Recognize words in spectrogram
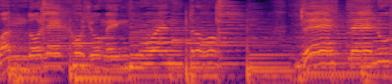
Cuando lejos yo me encuentro de este lugar.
